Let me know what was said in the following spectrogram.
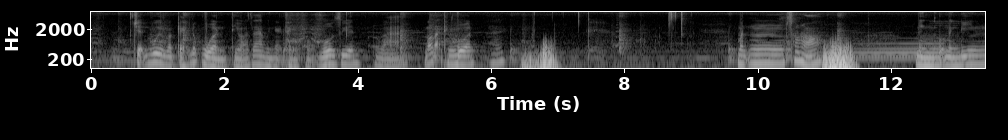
chuyện vui mà kể lúc buồn thì hóa ra mình lại thành vô duyên và nó lại thành buồn Đấy. mà ừ, sau đó, mình, bọn mình đi,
